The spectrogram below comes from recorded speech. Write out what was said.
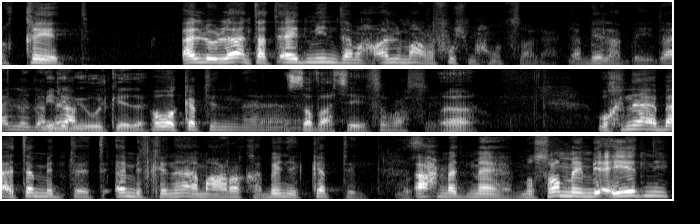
القيد قال له لا أنت هتقيد مين ده؟ قال له ما أعرفوش محمود صالح. ده بيلعب إيه؟ ده قال له ده مين اللي بيقول كده؟ هو الكابتن آه، مصطفى حسين. مصطفى حسين. آه. وخناقة بقى تمت قامت خناقة معركة بين الكابتن مصطفى. أحمد ماهر. مصمم يأيدني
